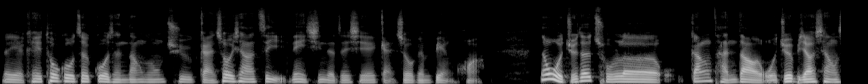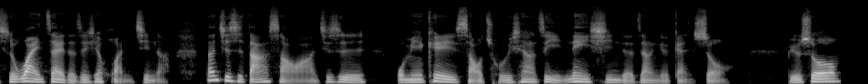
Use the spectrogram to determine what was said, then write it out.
那也可以透过这个过程当中去感受一下自己内心的这些感受跟变化。那我觉得除了刚谈到，我觉得比较像是外在的这些环境啊，但其实打扫啊，其实我们也可以扫除一下自己内心的这样一个感受。比如说，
